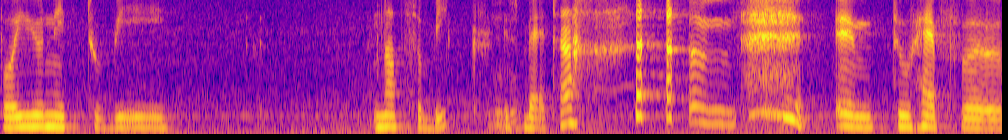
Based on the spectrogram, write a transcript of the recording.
but you need to be not so big is better, and to have uh,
